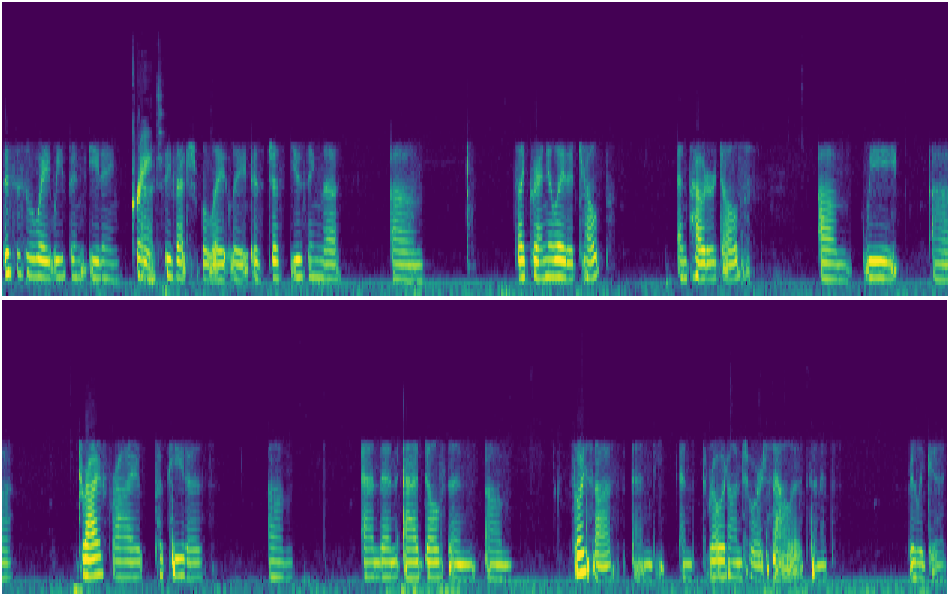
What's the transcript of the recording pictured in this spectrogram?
this is the way we've been eating uh, sea vegetable lately. Is just using the um, like granulated kelp and powdered dulse. Um, we uh, dry fry pepitas um, and then add dulse and um, soy sauce and and throw it onto our salads, and it's really good.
